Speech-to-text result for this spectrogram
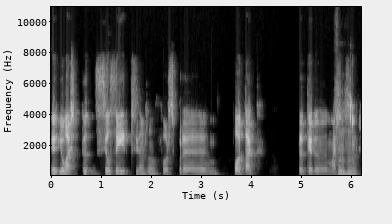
eu acho que se ele sair, precisamos de um reforço para, para o ataque, para ter eh, mais Uhum. soluções.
